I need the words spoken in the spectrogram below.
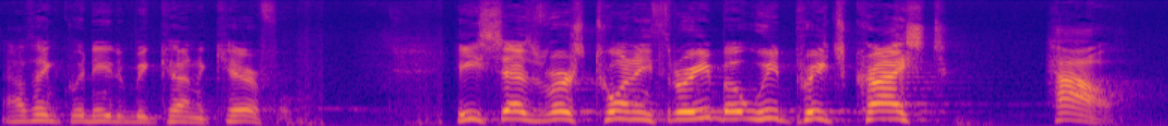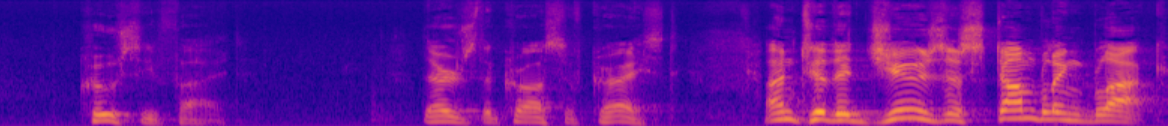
I think we need to be kind of careful. He says, verse 23, but we preach Christ how? Crucified. There's the cross of Christ. Unto the Jews, a stumbling block.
